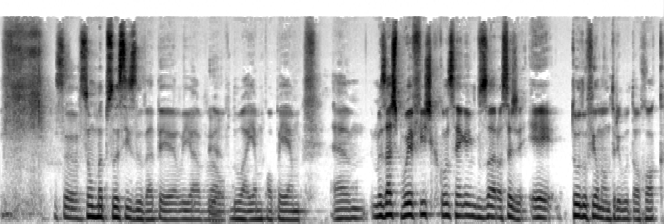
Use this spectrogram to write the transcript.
sou, sou uma pessoa sisuda até ali Yeah. volta do AM para o PM. Um, mas acho que é fixe que conseguem gozar, ou seja, é, todo o filme é um tributo ao rock,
